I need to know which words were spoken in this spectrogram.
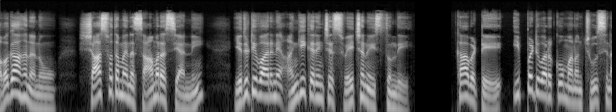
అవగాహనను శాశ్వతమైన సామరస్యాన్ని ఎదుటివారిని అంగీకరించే స్వేచ్ఛను ఇస్తుంది. కాబట్టి ఇప్పటివరకు మనం చూసిన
